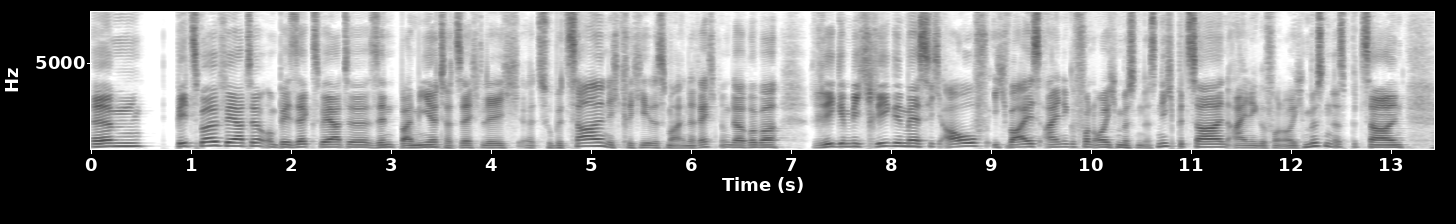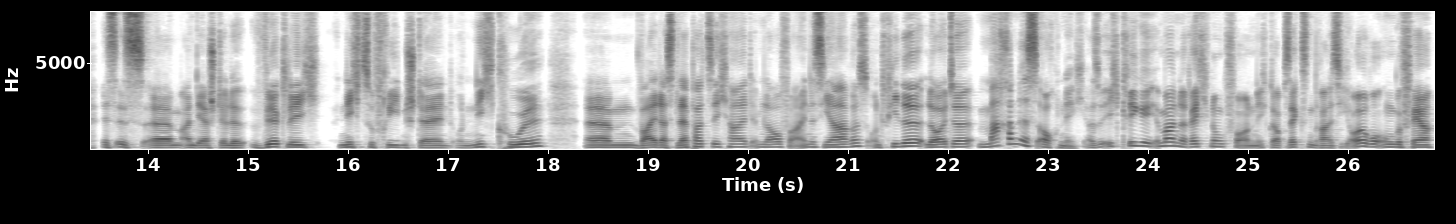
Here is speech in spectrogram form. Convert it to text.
Ähm, B12-Werte und B6-Werte sind bei mir tatsächlich äh, zu bezahlen. Ich kriege jedes Mal eine Rechnung darüber, rege mich regelmäßig auf. Ich weiß, einige von euch müssen es nicht bezahlen, einige von euch müssen es bezahlen. Es ist ähm, an der Stelle wirklich nicht zufriedenstellend und nicht cool, ähm, weil das läppert sich halt im Laufe eines Jahres und viele Leute machen es auch nicht. Also ich kriege immer eine Rechnung von, ich glaube, 36 Euro ungefähr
